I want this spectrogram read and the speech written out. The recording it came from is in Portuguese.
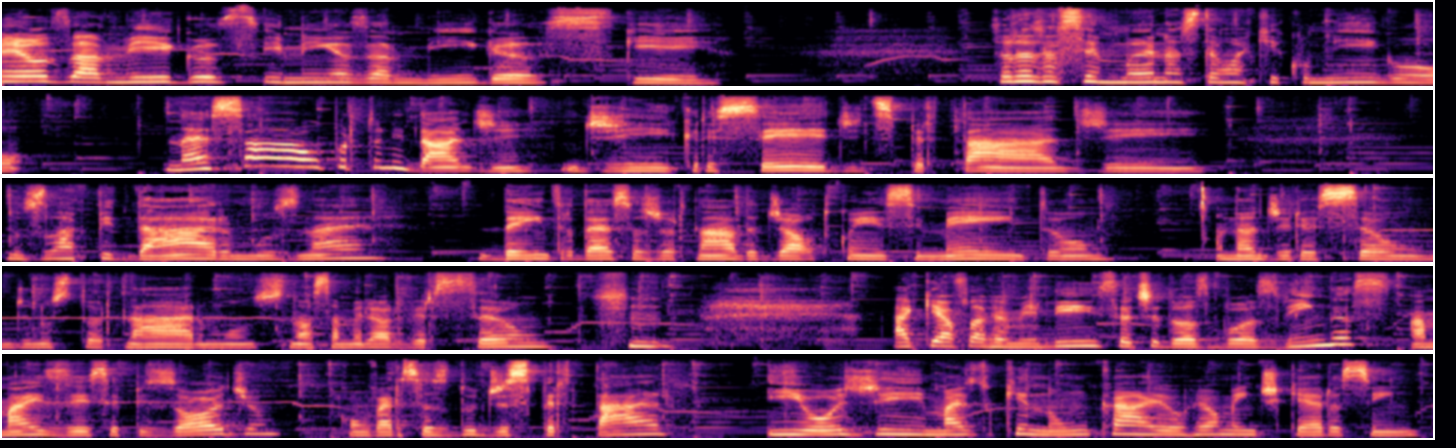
meus amigos e minhas amigas que todas as semanas estão aqui comigo nessa oportunidade de crescer, de despertar, de nos lapidarmos, né? Dentro dessa jornada de autoconhecimento, na direção de nos tornarmos nossa melhor versão. Aqui é a Flávia Melissa, te dou as boas-vindas a mais esse episódio, Conversas do Despertar. E hoje, mais do que nunca, eu realmente quero assim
